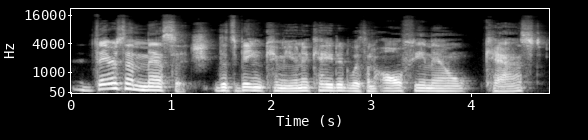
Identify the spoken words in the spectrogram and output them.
there's a message that's being communicated with an all female cast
